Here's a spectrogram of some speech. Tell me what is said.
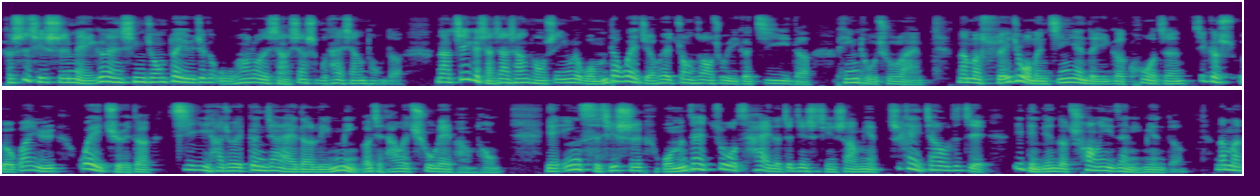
可是其实每个人心中对于这个五花肉的想象是不太相同的。那这个想象相同，是因为我们的味觉会创造出一个记忆的拼图出来。那么随着我们经验的一个扩增，这个有关于味觉的记忆，它就会更加来的灵敏，而且它会触类旁通。也因此，其实我们在做菜的这件事情上面，是可以加入自己一点点的创意在里面的。那么，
